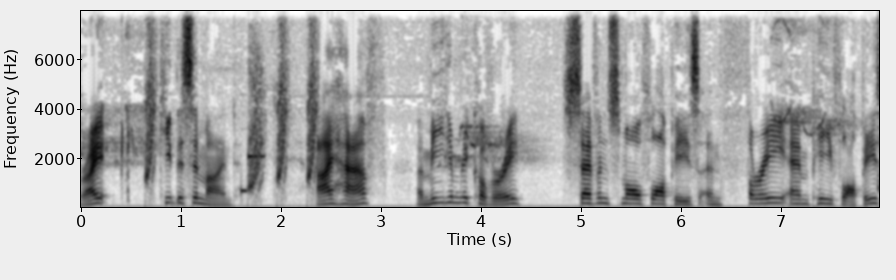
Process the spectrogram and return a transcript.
Right? Keep this in mind. I have a medium recovery, seven small floppies, and three MP floppies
